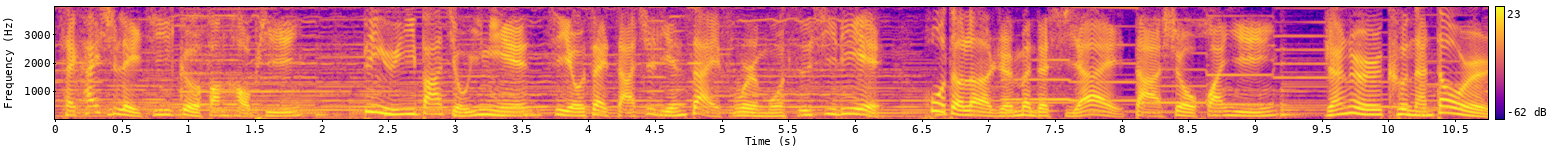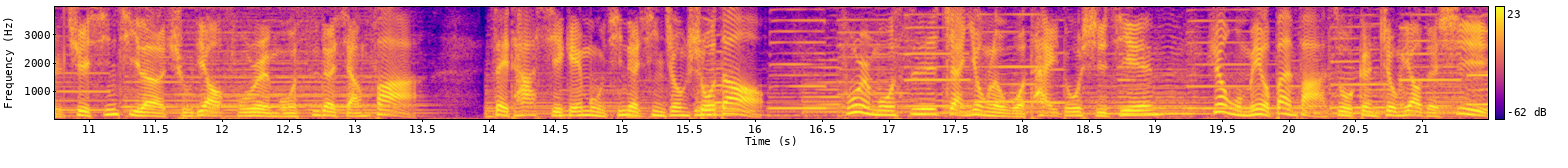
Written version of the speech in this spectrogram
才开始累积各方好评，并于一八九一年借由在杂志连载福尔摩斯系列，获得了人们的喜爱，大受欢迎。然而，柯南道尔却兴起了除掉福尔摩斯的想法。在他写给母亲的信中说道：“福尔摩斯占用了我太多时间，让我没有办法做更重要的事。”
